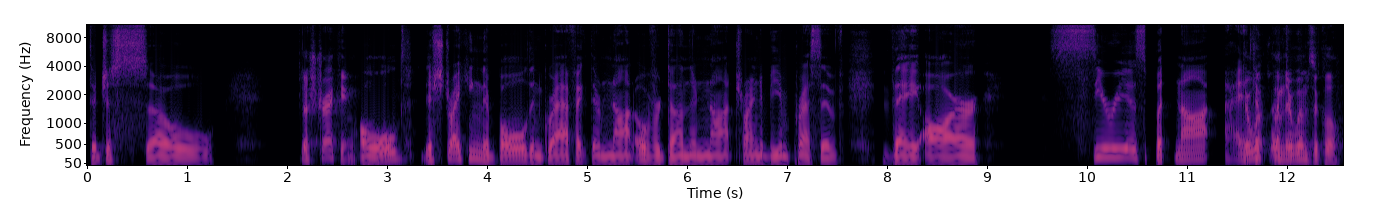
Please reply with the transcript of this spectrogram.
they're just so They're striking. bold. They're striking. They're bold and graphic. They're not overdone. They're not trying to be impressive. They are serious, but not. They're, they're and they're whimsical.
